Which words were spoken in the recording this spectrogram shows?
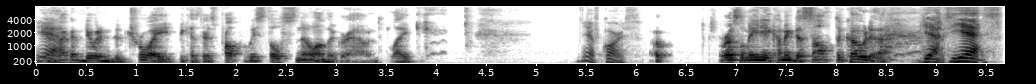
You're not going to do it in Detroit because there's probably still snow on the ground. Like yeah, of course. WrestleMania coming to South Dakota. Yes, yes.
